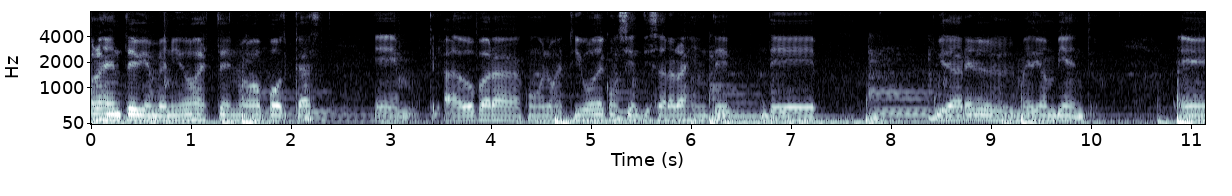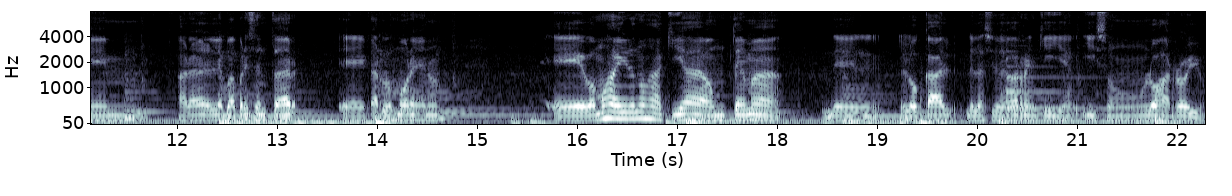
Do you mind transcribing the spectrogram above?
Hola gente, bienvenidos a este nuevo podcast em, creado para con el objetivo de concientizar a la gente de cuidar el medio ambiente. Em, ahora les va a presentar eh, Carlos Moreno. Eh, vamos a irnos aquí a un tema del local de la ciudad de Barranquilla y son los arroyos.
